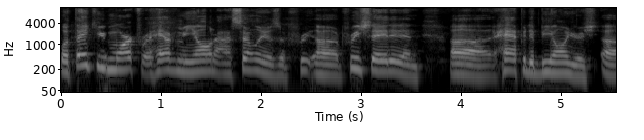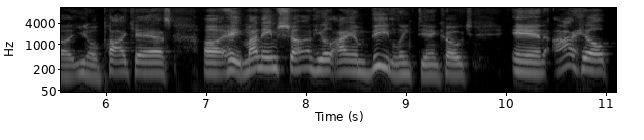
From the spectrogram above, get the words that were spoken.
Well, thank you, Mark, for having me on. I certainly was appre- uh, appreciated and uh, happy to be on your, uh, you know, podcast. Uh, hey, my name's Sean Hill. I am the LinkedIn coach, and I help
